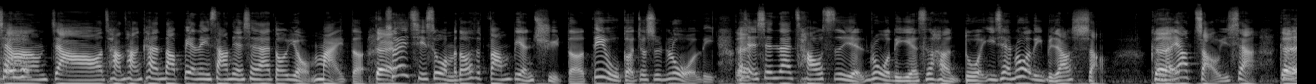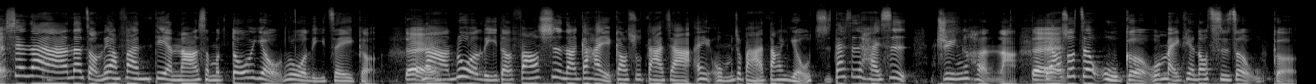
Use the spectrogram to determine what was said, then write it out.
香蕉常常看到便利商店现在都有卖的，对，所以其实我们都是方便取得。第五个就是洛梨，而且现在超市也洛梨也是很多，以前洛梨比较少，可能要找一下。可能现在啊，那种量饭店呐，什么都有洛梨这一个。对，那酪梨的方式呢？刚才也告诉大家，哎、欸，我们就把它当油脂，但是还是均衡啦。对，不要说这五个，我每天都吃这五个。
